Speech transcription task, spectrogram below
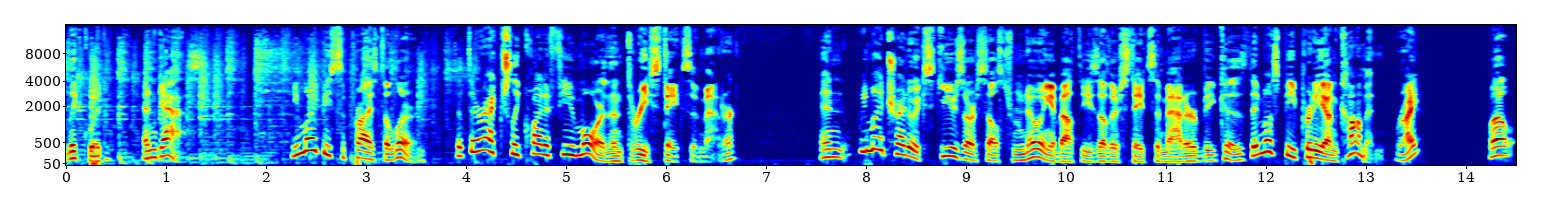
liquid, and gas. You might be surprised to learn that there are actually quite a few more than three states of matter. And we might try to excuse ourselves from knowing about these other states of matter because they must be pretty uncommon, right? Well,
